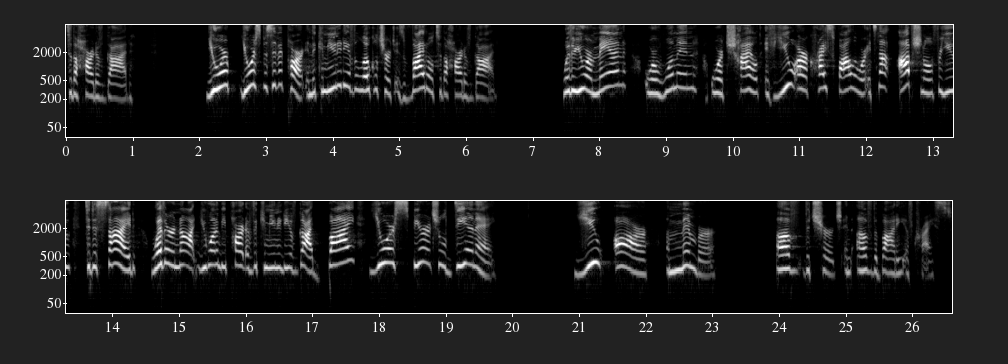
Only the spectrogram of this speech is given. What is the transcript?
to the heart of God. Your, your specific part in the community of the local church is vital to the heart of God. Whether you are a man or a woman or a child, if you are a Christ follower, it's not optional for you to decide whether or not you want to be part of the community of God. By your spiritual DNA, you are a member of the church and of the body of Christ.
